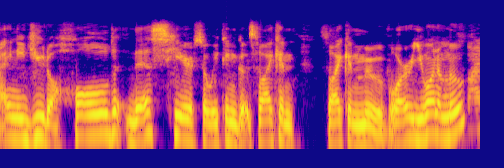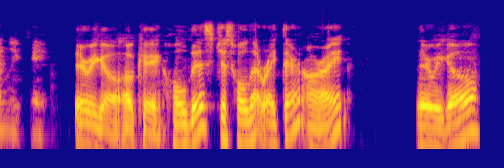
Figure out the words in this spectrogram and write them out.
I need you to hold this here so we can go. So I can so I can move. Or you want to move? Finally came. There we go. Okay, hold this. Just hold that right there. All right. There we go.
